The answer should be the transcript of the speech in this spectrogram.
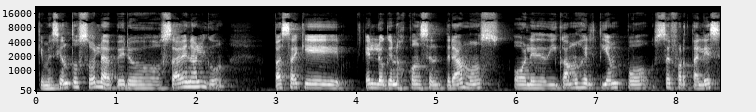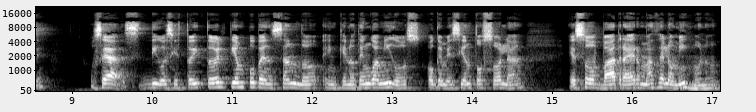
que me siento sola, pero ¿saben algo? Pasa que en lo que nos concentramos o le dedicamos el tiempo se fortalece. O sea, digo, si estoy todo el tiempo pensando en que no tengo amigos o que me siento sola, eso va a traer más de lo mismo, ¿no?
